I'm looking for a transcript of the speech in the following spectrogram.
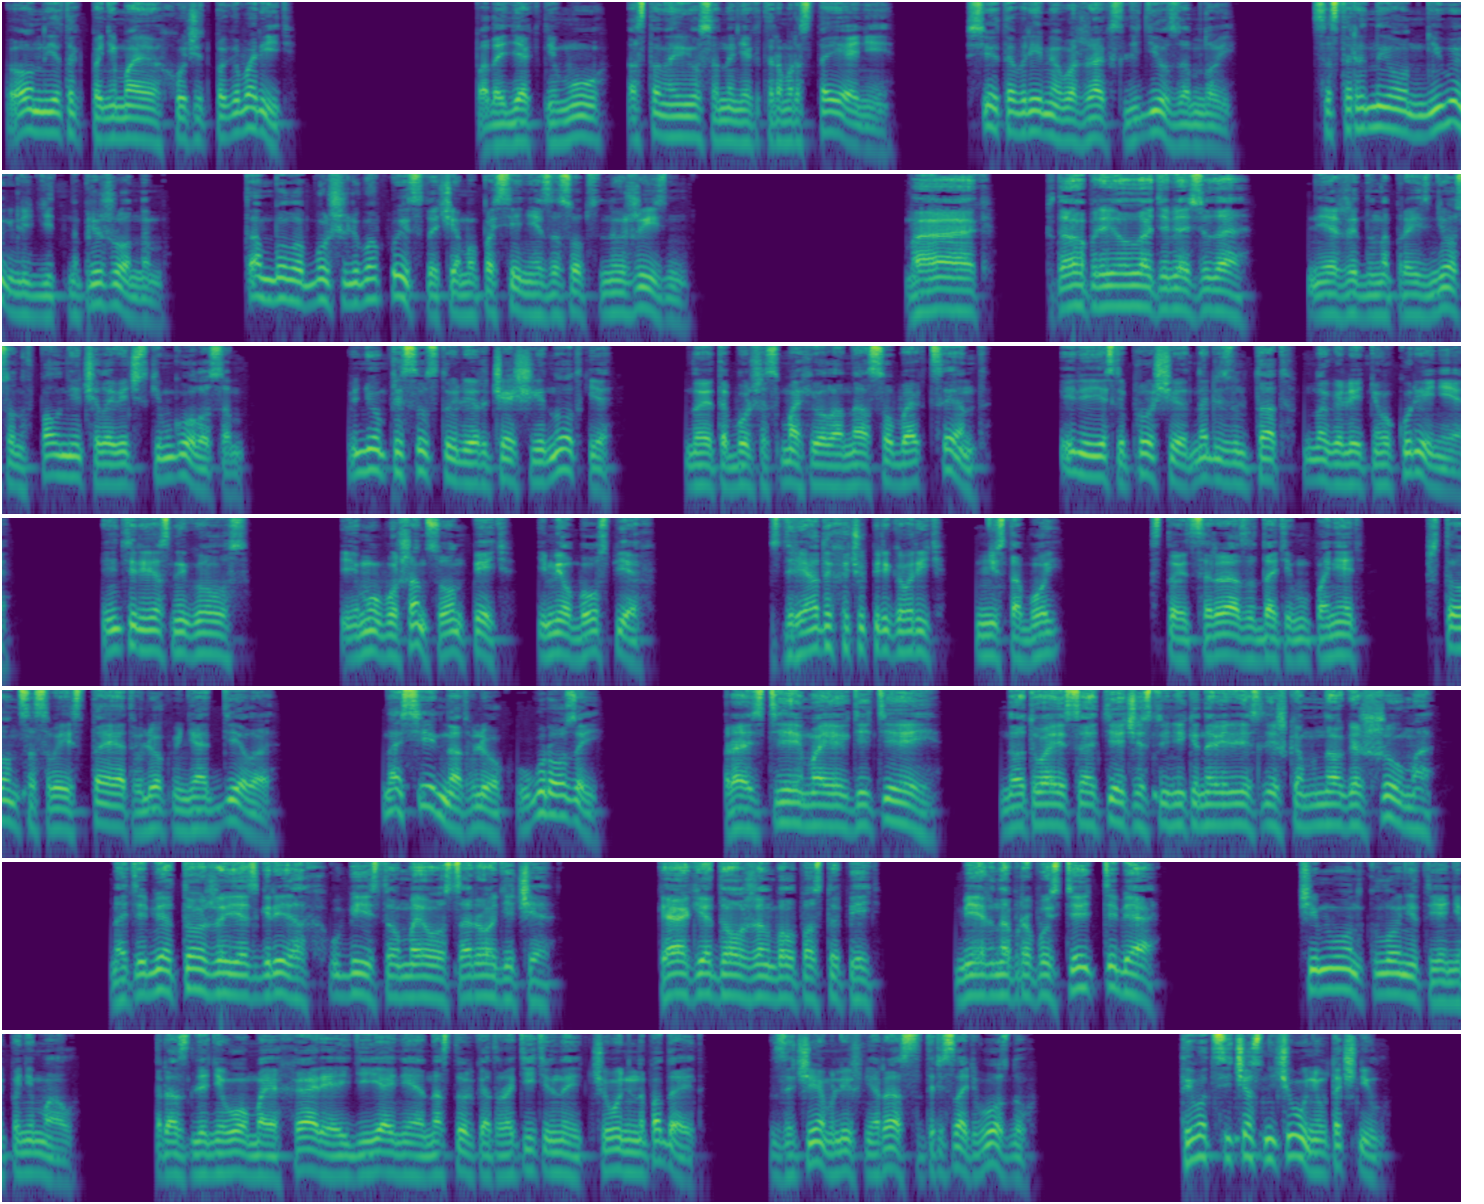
Он, я так понимаю, хочет поговорить. Подойдя к нему, остановился на некотором расстоянии. Все это время вожак следил за мной. Со стороны он не выглядит напряженным. Там было больше любопытства, чем опасения за собственную жизнь. «Мак, кто привела тебя сюда?» — неожиданно произнес он вполне человеческим голосом. В нем присутствовали рычащие нотки, но это больше смахивало на особый акцент, или, если проще, на результат многолетнего курения. Интересный голос. Ему бы шансон петь, имел бы успех. С Дриадой хочу переговорить, не с тобой. Стоит сразу дать ему понять, что он со своей стаей отвлек меня от дела. Насильно отвлек, угрозой. «Прости моих детей, но твои соотечественники навели слишком много шума. На тебе тоже есть грех убийства моего сородича. Как я должен был поступить? Мирно пропустить тебя?» Чему он клонит, я не понимал. Раз для него моя харя и деяния настолько отвратительны, чего не нападает? Зачем лишний раз сотрясать воздух? Ты вот сейчас ничего не уточнил.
